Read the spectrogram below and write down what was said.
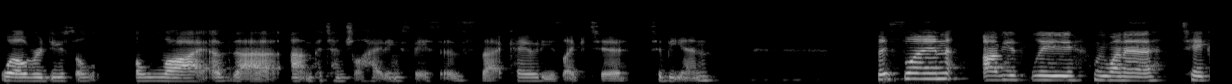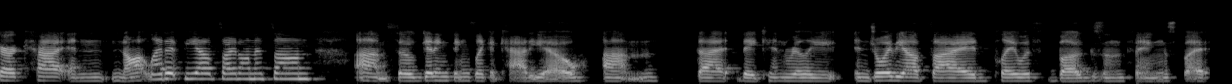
will reduce a, a lot of the um, potential hiding spaces that coyotes like to, to be in. This one, obviously, we want to take our cat and not let it be outside on its own. Um, so getting things like a catio um, that they can really enjoy the outside, play with bugs and things, but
